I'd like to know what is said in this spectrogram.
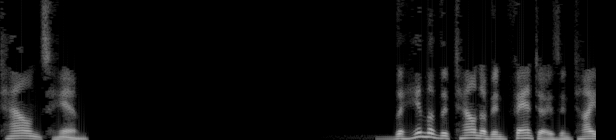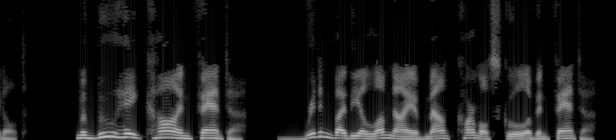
Town's Hymn The hymn of the town of Infanta is entitled, Mabuhay Ka Infanta, written by the alumni of Mount Carmel School of Infanta.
